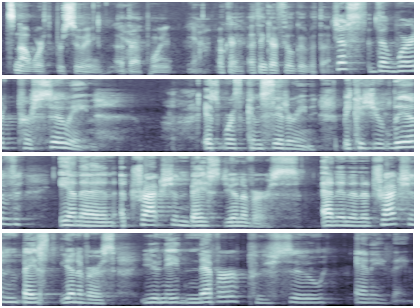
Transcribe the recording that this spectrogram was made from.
it's not worth pursuing yeah. at that point. Yeah. Okay I think I feel good with that. Just the word pursuing is worth considering because you live in an attraction based universe. And in an attraction based universe, you need never pursue anything.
